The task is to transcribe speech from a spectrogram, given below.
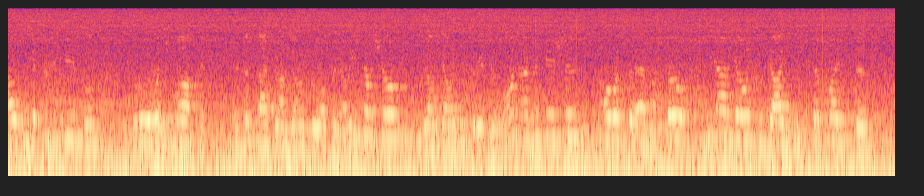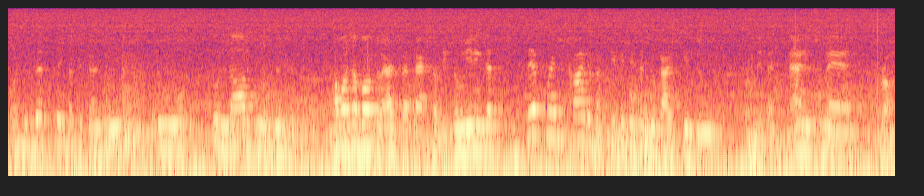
how to get to the people through which market. Is it like you are going to open a retail shop, you are going to create your own application, or whatsoever. So we are going to guide you step by step on the best thing that you can do to to your business. I was about to ask that actually. So meaning that different kind of activities that you guys can do from event management, from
